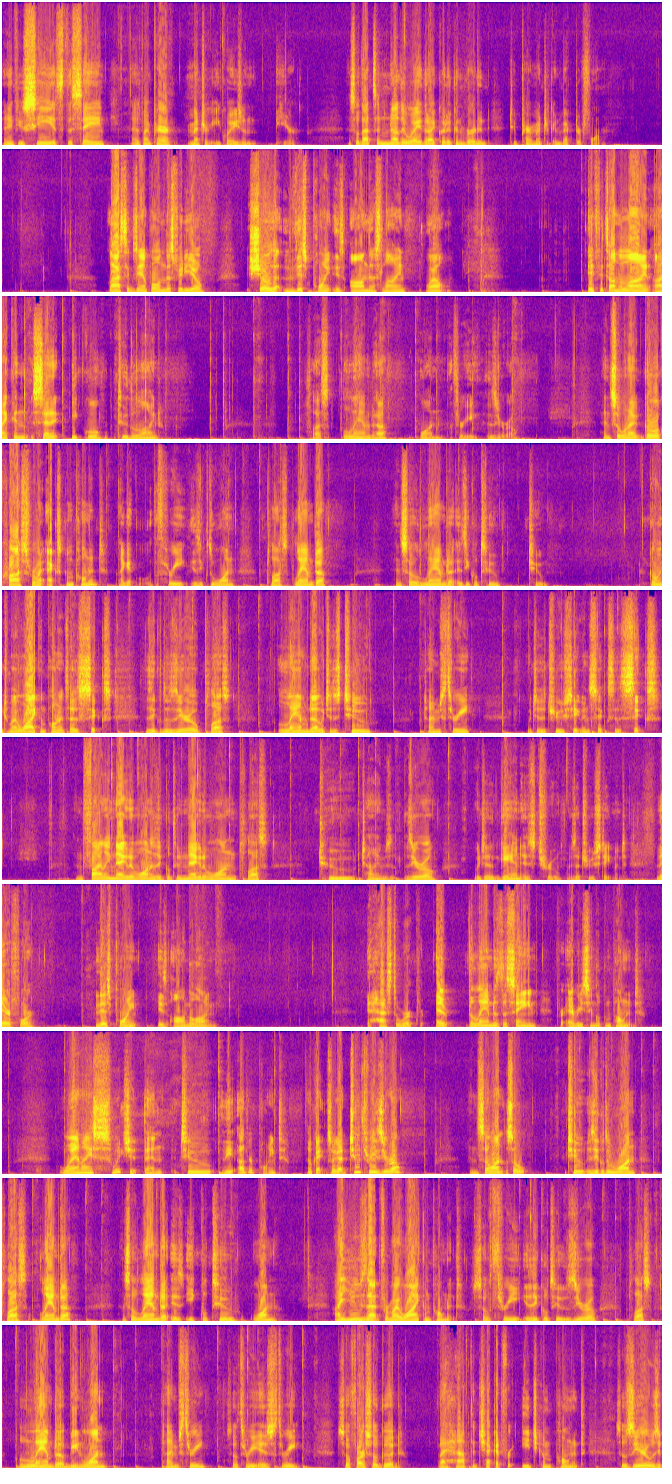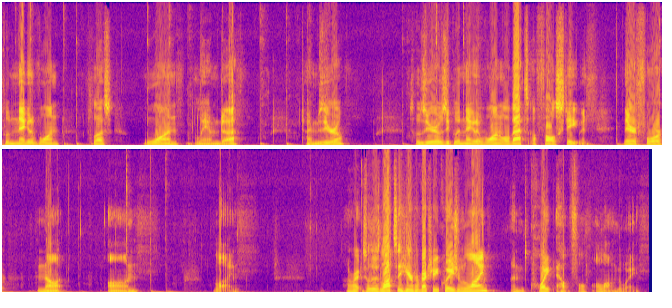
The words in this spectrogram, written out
And if you see, it's the same as my parametric equation here. And so that's another way that I could have converted to parametric and vector form. Last example in this video, show that this point is on this line. Well, if it's on the line, I can set it equal to the line plus lambda 1, 3, 0. And so when I go across for my x component, I get 3 is equal to 1 plus lambda. And so lambda is equal to 2. Going to my y component says 6 is equal to 0 plus lambda, which is 2, times 3, which is a true statement. 6 is 6. And finally, negative 1 is equal to negative 1 plus 2 times 0, which again is true, is a true statement. Therefore, this point is on the line. It has to work for the lambda is the same for every single component. When I switch it then to the other point, okay, so I got 2, 3, 0, and so on. So 2 is equal to 1 plus lambda, and so lambda is equal to 1. I use that for my y component. So 3 is equal to 0 plus lambda being 1 times 3. So 3 is 3. So far so good. But I have to check it for each component. So 0 is equal to negative 1 plus 1 lambda times 0. So 0 is equal to negative 1. Well, that's a false statement. Therefore, not on line. Alright, so there's lots of here for vector equation of line, and quite helpful along the way.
